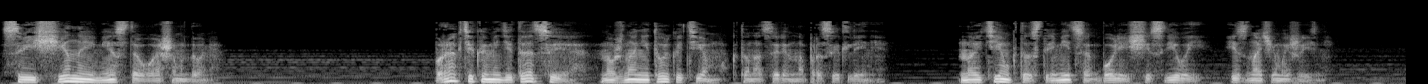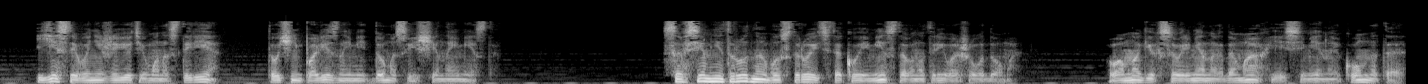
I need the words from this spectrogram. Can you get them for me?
Священное место в вашем доме. Практика медитации нужна не только тем, кто нацелен на просветление, но и тем, кто стремится к более счастливой и значимой жизни. Если вы не живете в монастыре, то очень полезно иметь дома священное место. Совсем нетрудно обустроить такое место внутри вашего дома. Во многих современных домах есть семейная комната,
